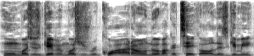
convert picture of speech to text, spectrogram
whom much is given, much is required. I don't know if I could take all this. Give me,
